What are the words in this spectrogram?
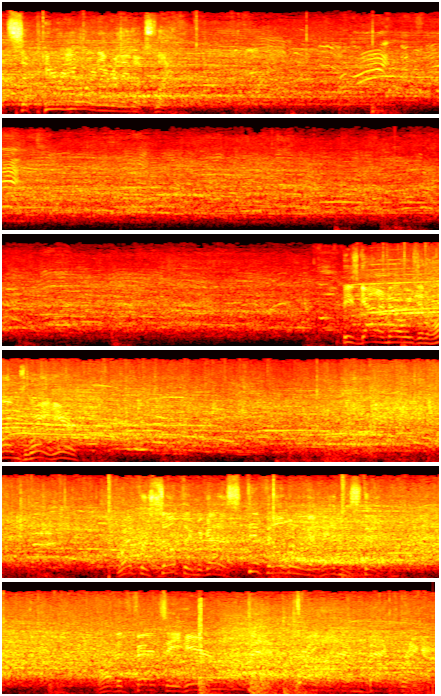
what superiority really looks like. He's got to know he's in harm's way here. Went for something, but got a stiff elbow to the head instead. Love it fancy here. Backbreaker. Backbreaker.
